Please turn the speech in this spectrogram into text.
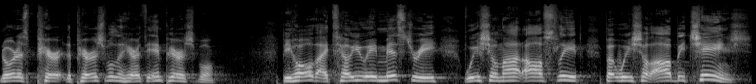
nor does per- the perishable inherit the imperishable. Behold, I tell you a mystery. We shall not all sleep, but we shall all be changed.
